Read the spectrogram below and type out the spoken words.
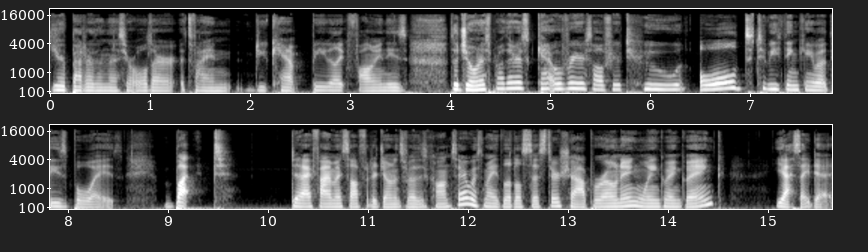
you're better than this. You're older. It's fine. You can't be like following these. The Jonas Brothers, get over yourself. You're too old to be thinking about these boys. But did I find myself at a Jonas Brothers concert with my little sister chaperoning? Wink, wink, wink. Yes, I did.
